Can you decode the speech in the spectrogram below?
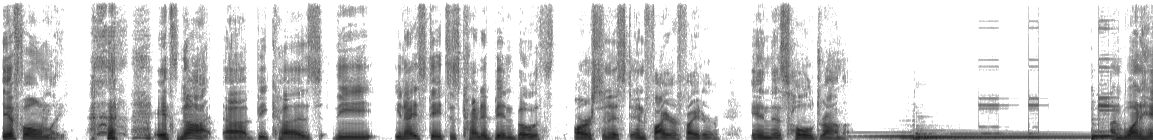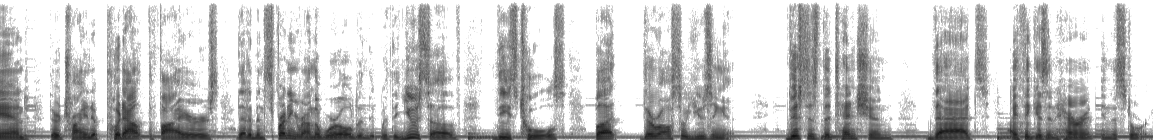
If only. it's not, uh, because the United States has kind of been both arsonist and firefighter in this whole drama. On one hand, they're trying to put out the fires that have been spreading around the world with the use of these tools, but they're also using it. This is the tension that I think is inherent in the story.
